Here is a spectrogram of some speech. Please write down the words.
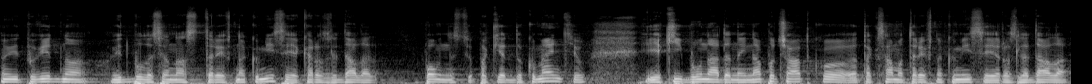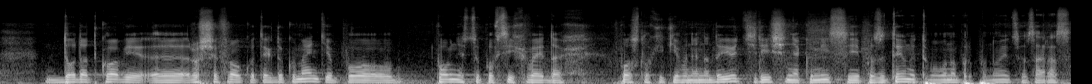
Ну, відповідно, відбулася у нас тарифна комісія, яка розглядала повністю пакет документів, який був наданий на початку. Так само тарифна комісія розглядала додаткові е, розшифровку тих документів по повністю по всіх видах послуг, які вони надають. Рішення комісії позитивне, тому воно пропонується зараз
